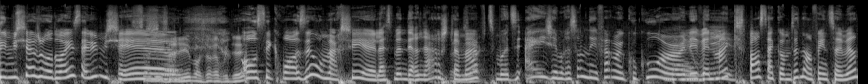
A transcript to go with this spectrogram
Mi- Michel Jaudoin. Salut, Michel. Salut, salut, bonjour à vous deux. On s'est croisés au marché euh, la semaine dernière, justement. Puis tu m'as dit, hey, j'aimerais ça venir faire un coucou à un Ben événement oui. qui se passe à Compton en fin de semaine.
